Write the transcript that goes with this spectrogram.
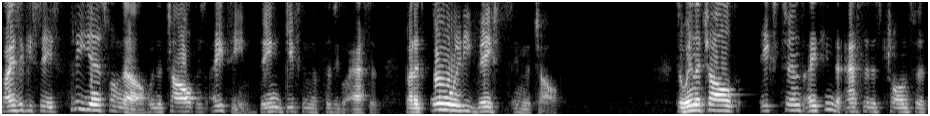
basically says three years from now, when the child is 18, then give them the physical asset. But it already vests in the child. So when the child X turns 18, the asset is transferred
